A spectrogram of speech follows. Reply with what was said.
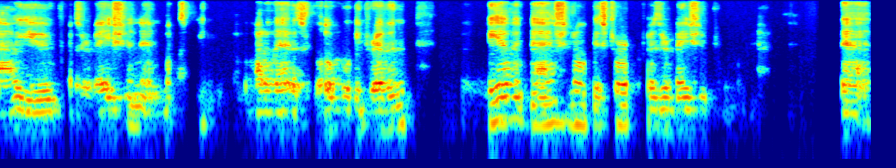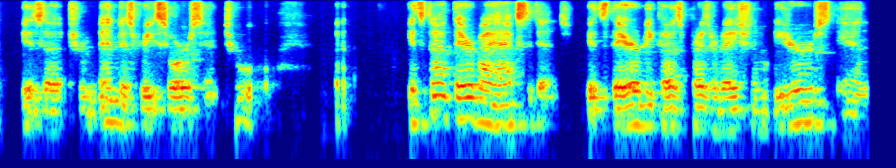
value preservation and must be lot of that is locally driven. We have a national historic preservation program that is a tremendous resource and tool. But it's not there by accident. It's there because preservation leaders and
